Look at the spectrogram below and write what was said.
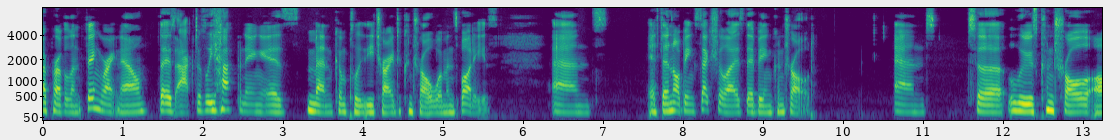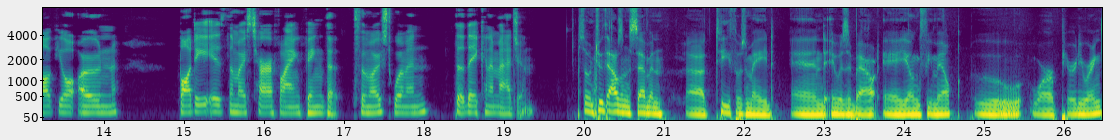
a prevalent thing right now that is actively happening is men completely trying to control women's bodies. And if they're not being sexualized, they're being controlled. And to lose control of your own body is the most terrifying thing that for most women that they can imagine. So in 2007, uh, Teeth was made, and it was about a young female who wore a purity ring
